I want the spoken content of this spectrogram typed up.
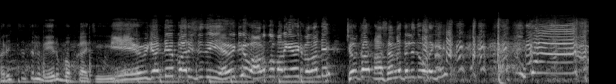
పరిస్థితులు వేరు బొక్కాజీ. ఏమిటంటే పరిస్థితి? ఏమిటి వాళ్ళతో మనకి ఏమిటి పదండి. చెబుతా నా సంగతి తెలియదు వాళ్ళకి.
